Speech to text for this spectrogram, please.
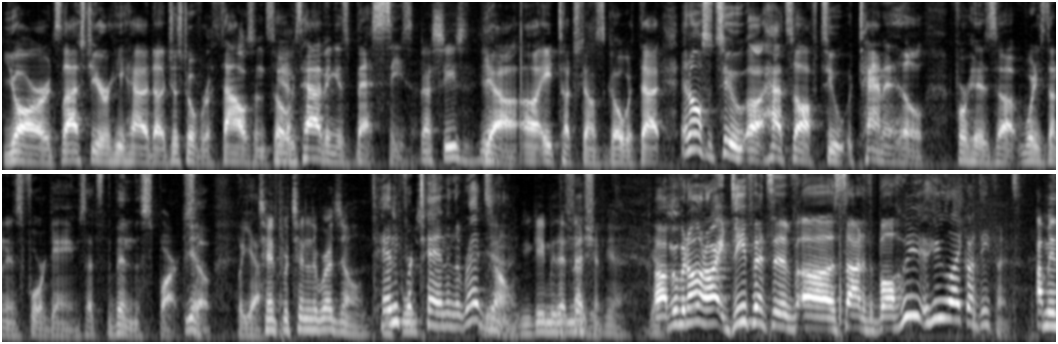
yards. Last year he had uh, just over a thousand, so Yeah. he's having his best season. Best season. Yeah, uh, eight touchdowns to go with that. And also, too, uh, hats off to Tannehill for his uh, what he's done in his four games. That's been the spark. Yeah. So, but yeah, 10 for 10 in the red zone. 10 for 10 in the red Yeah, zone. you gave me that nugget, Efficient. yeah, Uh, moving on. All right, defensive uh, side of the ball. Who, you- who you like on defense? I mean,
